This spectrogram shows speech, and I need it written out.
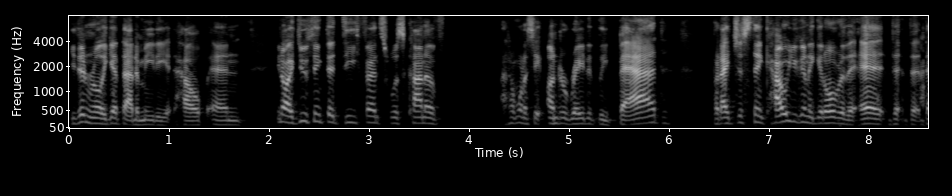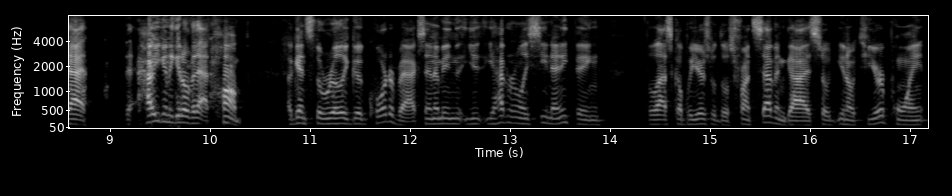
You didn't really get that immediate help and you know i do think that defense was kind of i don't want to say underratedly bad but i just think how are you going to get over the ed that, that, that how are you going to get over that hump against the really good quarterbacks? And i mean you, you haven't really seen anything the last couple years with those front seven guys. So, you know, to your point,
